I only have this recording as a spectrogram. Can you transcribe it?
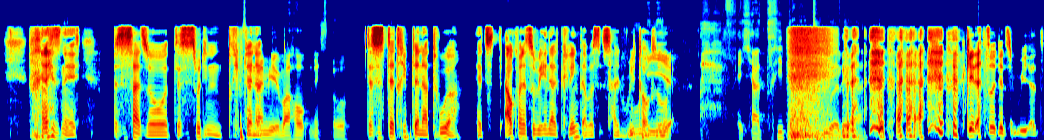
Weiß nicht. Das ist halt so, das ist so den Trieb Das der Natur. mir überhaupt nicht so. Das ist der Trieb der Natur. Jetzt, auch wenn es so behindert klingt, aber es ist halt Real Talk so. Uli, Welcher Trieb der Natur, Digga. okay, das wird jetzt weird.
